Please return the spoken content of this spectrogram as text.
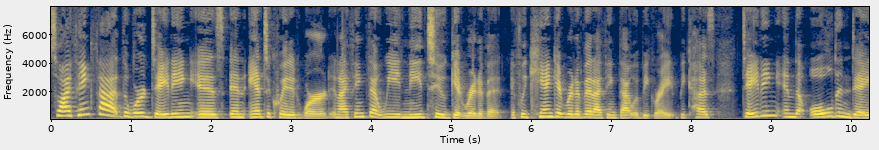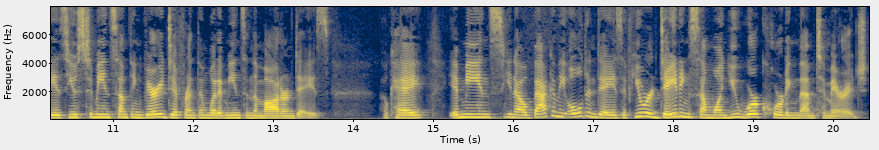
So I think that the word dating is an antiquated word, and I think that we need to get rid of it. If we can get rid of it, I think that would be great because dating in the olden days used to mean something very different than what it means in the modern days. Okay? It means, you know, back in the olden days, if you were dating someone, you were courting them to marriage.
